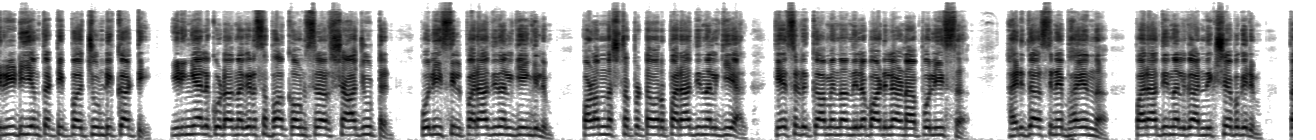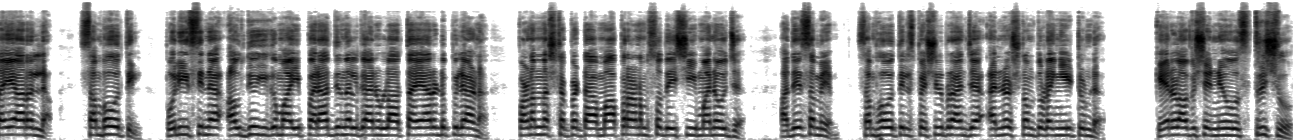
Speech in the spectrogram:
ഇറിഡിയം തട്ടിപ്പ് ചൂണ്ടിക്കാട്ടി. ഇരിങ്ങാലക്കുട നഗരസഭാ കൗൺസിലർ ഷാജൂട്ടൻ പോലീസിൽ പരാതി നൽകിയെങ്കിലും പണം നഷ്ടപ്പെട്ടവർ പരാതി നൽകിയാൽ കേസെടുക്കാമെന്ന നിലപാടിലാണ് പോലീസ്. ഹരിദാസിനെ ഭയന്ന് പരാതി നൽകാൻ നിക്ഷേപകരും തയ്യാറല്ല. സംഭവത്തിൽ പോലീസിന് ഔദ്യോഗികമായി പരാതി നൽകാനുള്ള തയ്യാറെടുപ്പിലാണ് പണം നഷ്ടപ്പെട്ട മാപ്രാണം സ്വദേശി മനോജ്. അതേസമയം സംഭവത്തിൽ സ്പെഷ്യൽ ബ്രാഞ്ച് അന്വേഷണം തുടങ്ങിയിട്ടുണ്ട്. Kerala vision news Thrissur.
